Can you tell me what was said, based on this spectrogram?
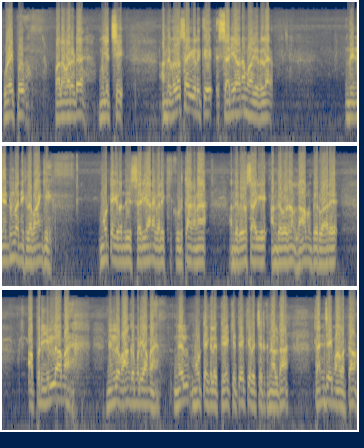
உழைப்பு பல வருட முயற்சி. அந்த விவசாயிகளுக்கு சரியான முறையில் இந்த நெடுமணிகளை வாங்கி மூட்டையை வந்து சரியான விலைக்கு கொடுத்தாங்கன்னா அந்த விவசாயி அந்த வருடம் லாபம் பெறுவார். அப்படி இல்லாமல் நெல் வாங்க முடியாமல் நெல் மூட்டைகளை தேக்கி தேக்கி வச்சிருக்கனால்தான் தஞ்சை மாவட்டம்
